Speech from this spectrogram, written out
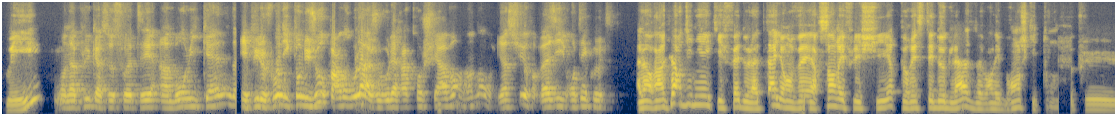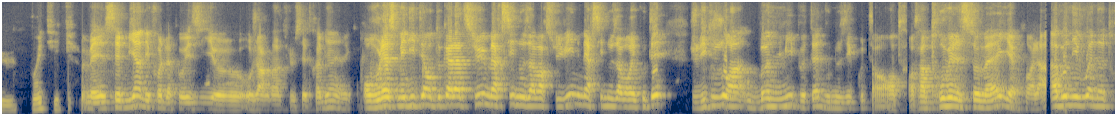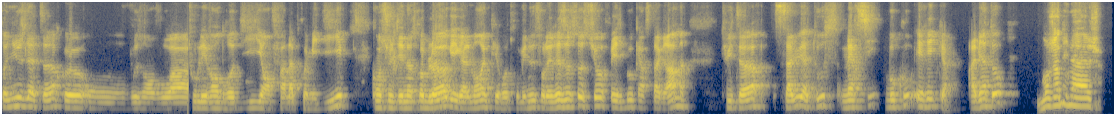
Oui. On n'a plus qu'à se souhaiter un bon week-end. Et puis le fond dicton du jour, pardon, là, je voulais raccrocher avant. Non, non, bien sûr, vas-y, on t'écoute. Alors, un jardinier qui fait de la taille en verre sans réfléchir peut rester de glace devant les branches qui tombent. Plus poétique. Mais c'est bien des fois de la poésie euh, au jardin, tu le sais très bien, Eric. On vous laisse méditer en tout cas là-dessus. Merci de nous avoir suivis, merci de nous avoir écoutés. Je dis toujours un bonne nuit, peut-être vous nous écoutez en, train de trouver le sommeil. Voilà. Abonnez-vous à notre newsletter qu'on vous envoie tous les vendredis en fin d'après-midi. Consultez notre blog également et puis retrouvez-nous sur les réseaux sociaux Facebook, Instagram, Twitter. Salut à tous. Merci beaucoup, Eric. À bientôt. Bon jardinage.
